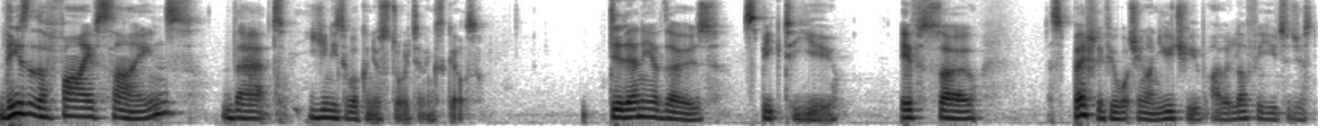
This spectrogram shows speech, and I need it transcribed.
These are the five signs that you need to work on your storytelling skills. Did any of those speak to you? If so, especially if you're watching on YouTube, I would love for you to just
